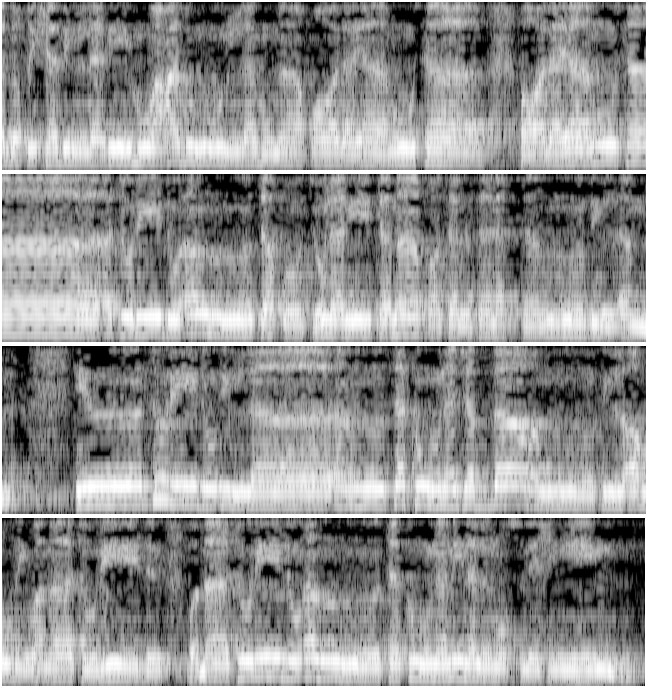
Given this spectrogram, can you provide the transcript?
يبطش بالذي هو عدو لهما. قال يا موسى قال يا موسى أتريد أن تقتلني كما قتلت نفسا بالأمر إن تريد إلا أن تكون جبارا في الأرض وما تريد وما تريد أن تكون من المصلحين.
